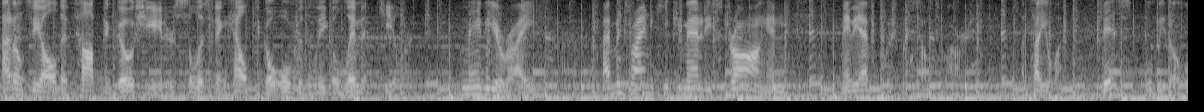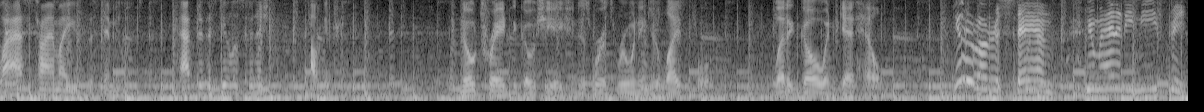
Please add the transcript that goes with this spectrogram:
I don't see all the top negotiators soliciting help to go over the legal limit, Keeler. Maybe you're right. I've been trying to keep humanity strong, and maybe I've pushed myself too hard. I'll tell you what, this will be the last time I use the stimulant. After this deal is finished, I'll get treatment. No trade negotiation is worth ruining your life for. Let it go and get help. You don't understand. Humanity needs me,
